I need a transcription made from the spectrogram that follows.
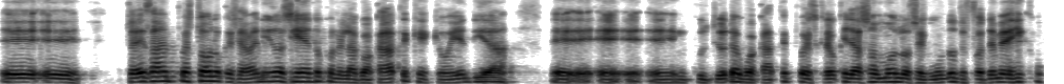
Eh, eh, Ustedes saben pues todo lo que se ha venido haciendo con el aguacate, que, que hoy en día eh, eh, eh, en cultivos de aguacate, pues creo que ya somos los segundos después de México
